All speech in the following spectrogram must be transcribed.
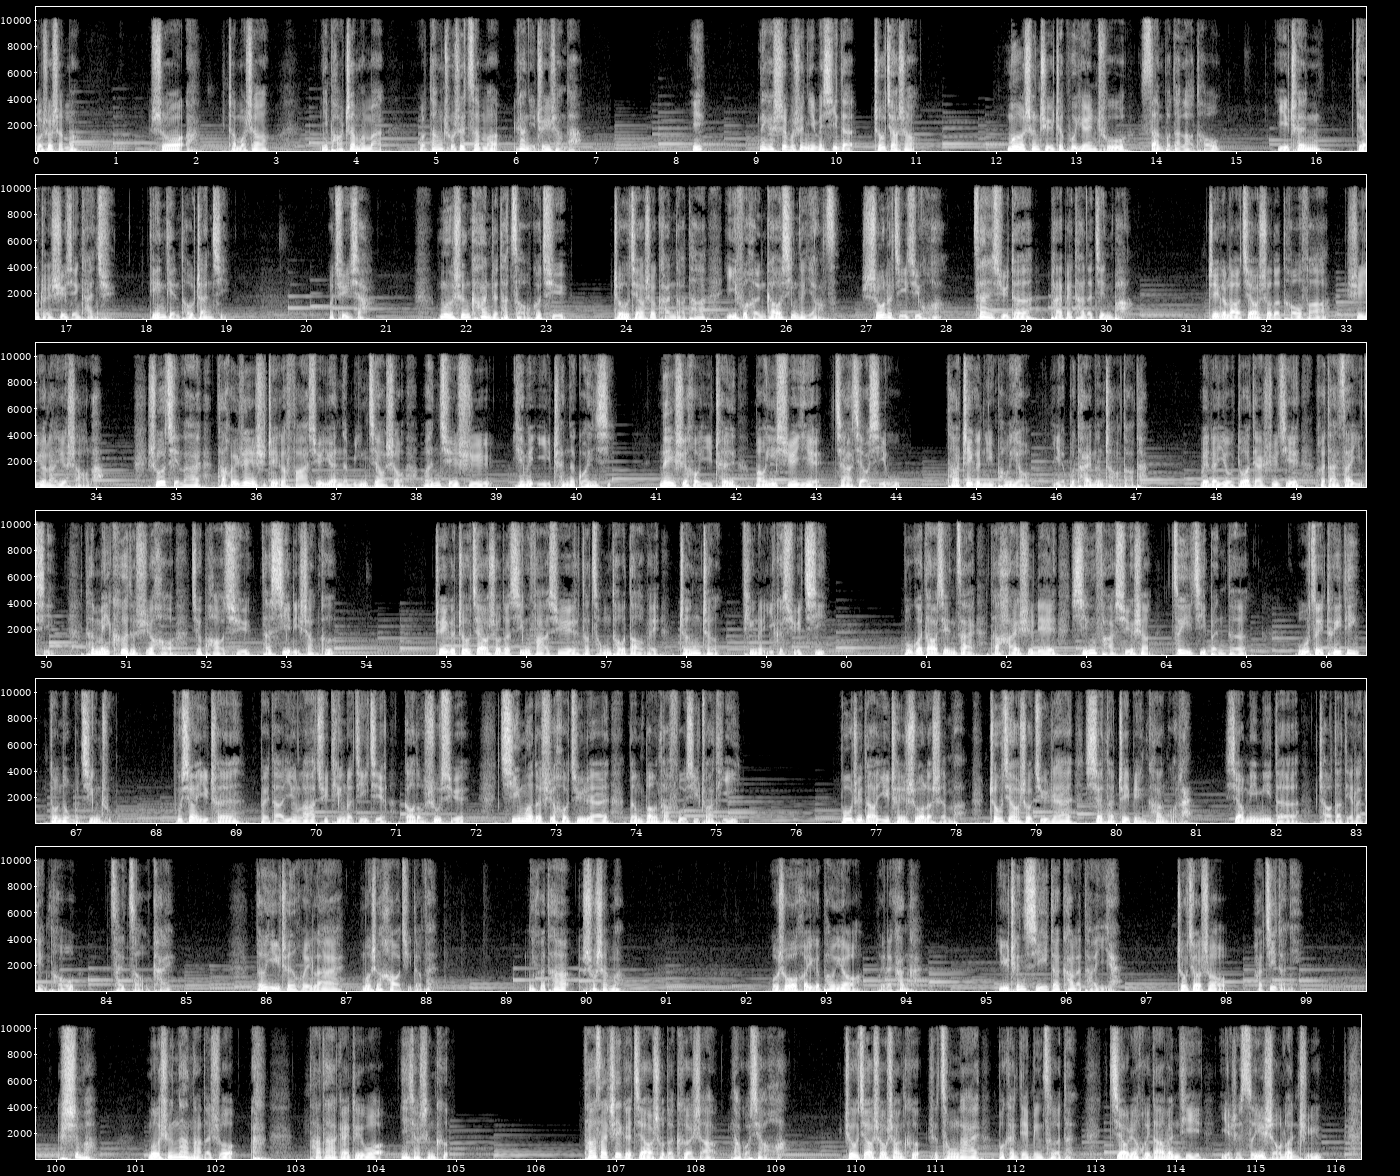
我说什么？说，张默生，你跑这么慢，我当初是怎么让你追上的？咦，那个是不是你们系的周教授？陌生指着不远处散步的老头，以琛调转视线看去，点点头，站起。我去一下。陌生看着他走过去，周教授看到他一副很高兴的样子，说了几句话，赞许的拍拍他的肩膀。这个老教授的头发是越来越少了。说起来，他会认识这个法学院的名教授，完全是因为以琛的关系。那时候，以琛忙于学业，家教细务，他这个女朋友也不太能找到他。为了有多点时间和他在一起，他没课的时候就跑去他系里上课。这个周教授的刑法学，他从头到尾整整听了一个学期。不过到现在，他还是连刑法学上最基本的无罪推定都弄不清楚，不像以琛被他硬拉去听了几节高等数学，期末的时候居然能帮他复习抓题。不知道以琛说了什么，周教授居然向他这边看过来，笑眯眯的朝他点了点头，才走开。等以琛回来，陌生好奇的问：“你和他说什么？”我说我和一个朋友回来看看。雨辰奇异的看了他一眼。周教授还记得你，是吗？陌生娜娜的说，他大概对我印象深刻。他在这个教授的课上闹过笑话。周教授上课是从来不看点名册的，叫人回答问题也是随手乱指。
